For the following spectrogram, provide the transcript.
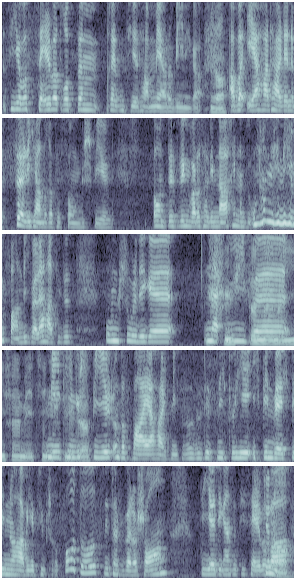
sich aber selber trotzdem präsentiert haben, mehr oder weniger. Ja. Aber er hat halt eine völlig andere Person gespielt. Und deswegen war das halt im Nachhinein so unangenehm, fand ich, weil er hat dieses unschuldige, naive naive Mädchen, Mädchen gespielt. gespielt und das war er halt nicht. Also es ist jetzt nicht so, hey, ich bin wer ich bin, nur habe ich jetzt hübschere Fotos, wie zum Beispiel bei der Sean, die ja die ganze Zeit sich selber Genau. war,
